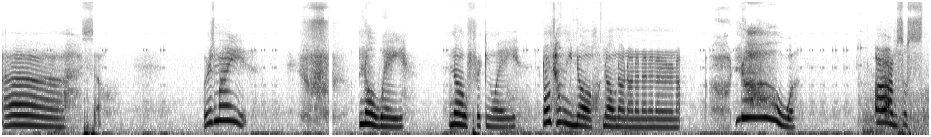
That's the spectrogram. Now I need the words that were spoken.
Uh, so. Where's my. No way. No freaking way. Don't tell me no. No, no, no, no, no, no, no, no, no, no. No! Oh, I'm so stupid.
